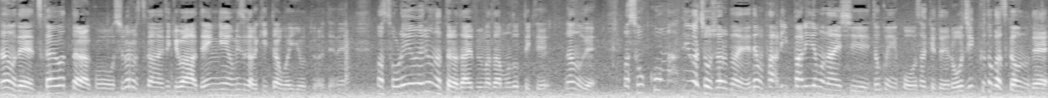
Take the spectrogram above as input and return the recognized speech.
なので使い終わったらこうしばらく使わない時は電源を自ら切った方がいいよって言われてね。まあそれをやるようになったらだいぶまた戻ってきてなのでまあ、そこまでは調子悪くないね。でもパリパリでもないし特にこうさっき言ったようにロジックとか使うので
